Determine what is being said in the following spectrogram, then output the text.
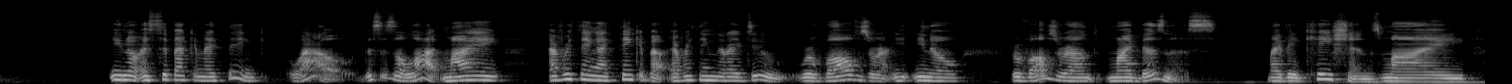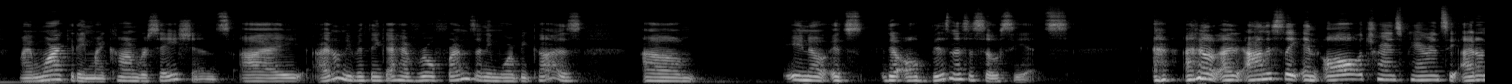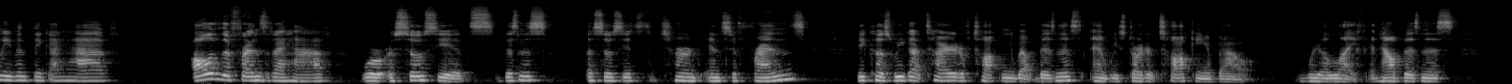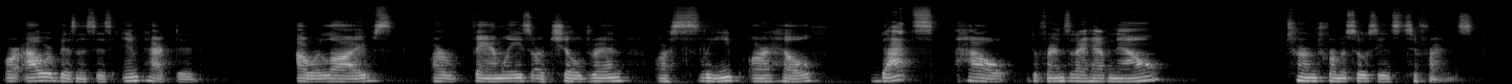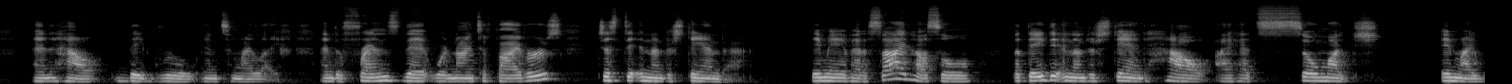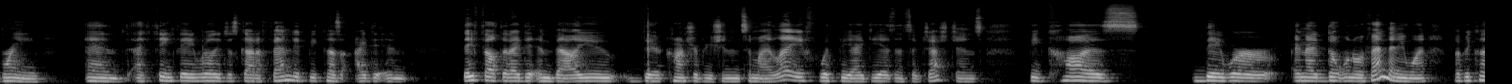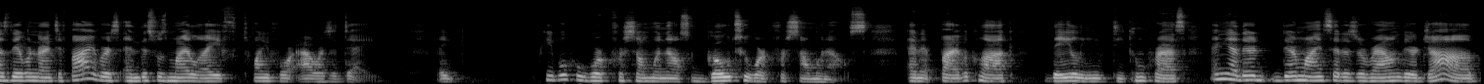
you know I sit back and I think, wow, this is a lot. My everything I think about, everything that I do revolves around you know revolves around my business, my vacations, my my marketing, my conversations. I I don't even think I have real friends anymore because um you know, it's they're all business associates. I don't I honestly in all transparency, I don't even think I have all of the friends that I have were associates, business associates that turned into friends because we got tired of talking about business and we started talking about real life and how business or our businesses impacted our lives, our families, our children, our sleep, our health. That's how the friends that I have now turned from associates to friends and how they grew into my life. And the friends that were nine to fivers just didn't understand that. They may have had a side hustle, but they didn't understand how I had so much in my brain. And I think they really just got offended because I didn't, they felt that I didn't value their contribution into my life with the ideas and suggestions because they were, and I don't want to offend anyone, but because they were nine to fivers and this was my life 24 hours a day. Like people who work for someone else go to work for someone else. And at five o'clock, they leave, decompress, and yeah, their their mindset is around their job,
